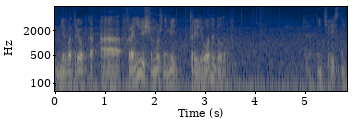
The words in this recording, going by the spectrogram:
нервотрепка. А в хранилище можно иметь триллионы долларов. Это интереснее.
